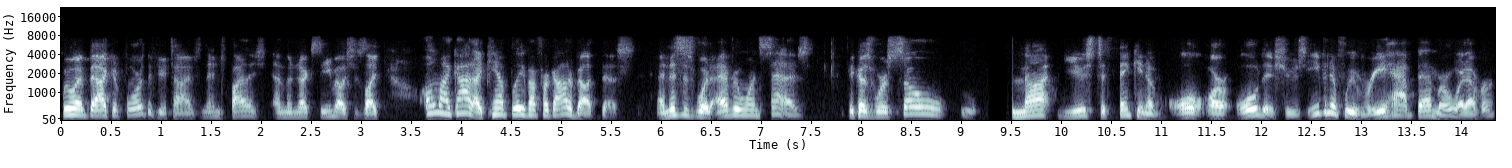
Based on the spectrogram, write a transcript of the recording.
we went back and forth a few times, and then finally, and the next email, she's like, "Oh my God, I can't believe I forgot about this." And this is what everyone says because we're so not used to thinking of all our old issues, even if we rehab them or whatever,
